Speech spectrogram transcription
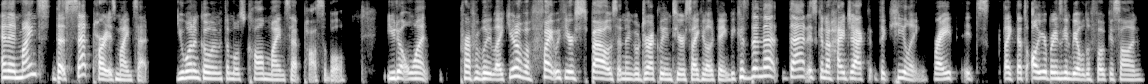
And then minds the set part is mindset. You want to go in with the most calm mindset possible. You don't want preferably like you don't have a fight with your spouse and then go directly into your psychedelic thing because then that that is going to hijack the healing right it's like that's all your brain's going to be able to focus on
